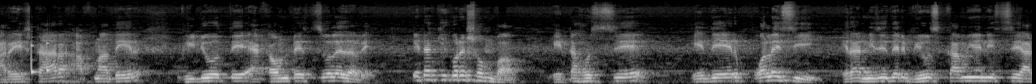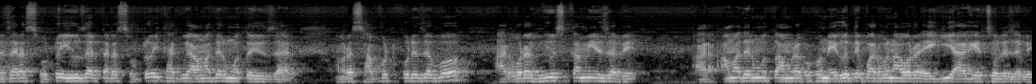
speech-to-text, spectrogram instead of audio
আর এই স্টার আপনাদের ভিডিওতে অ্যাকাউন্টে চলে যাবে। এটা কি করে সম্ভব? এটা হচ্ছে এদের পলিসি এরা নিজেদের ভিউজ কামিয়ে নিচ্ছে আর যারা ছোট ইউজার তারা ছোটই থাকবে আমাদের মতো ইউজার আমরা সাপোর্ট করে যাব আর ওরা ভিউজ কামিয়ে যাবে। আর আমাদের মতো আমরা কখনো এগোতে পারব না, ওরা এগিয়ে আগে চলে যাবে।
